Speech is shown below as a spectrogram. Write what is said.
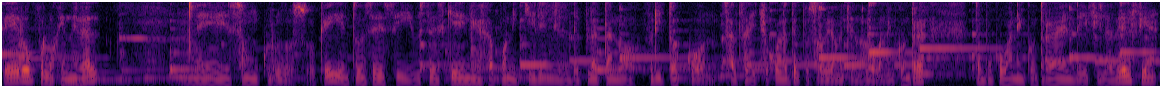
pero por lo general eh, son crudos, ¿ok? Entonces si ustedes quieren ir a Japón y quieren el de plátano frito con salsa de chocolate, pues obviamente no lo van a encontrar. Tampoco van a encontrar el de Filadelfia,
